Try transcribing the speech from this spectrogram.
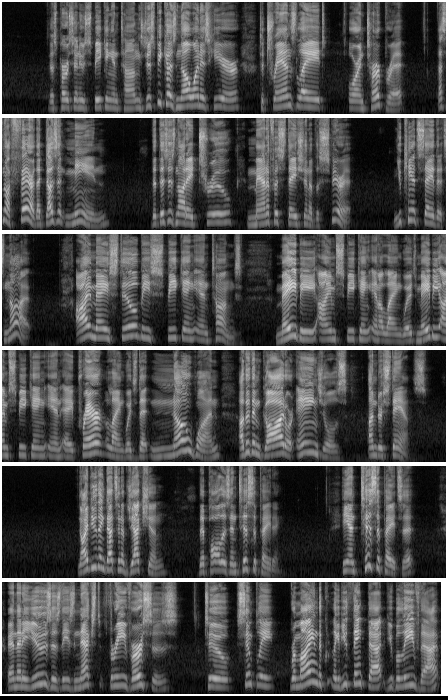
this person who's speaking in tongues, just because no one is here to translate or interpret, that's not fair. That doesn't mean that this is not a true manifestation of the Spirit. You can't say that it's not. I may still be speaking in tongues, Maybe I'm speaking in a language, maybe I'm speaking in a prayer language that no one other than God or angels understands. Now, I do think that's an objection that Paul is anticipating. He anticipates it, and then he uses these next three verses to simply remind the, like, if you think that, if you believe that,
